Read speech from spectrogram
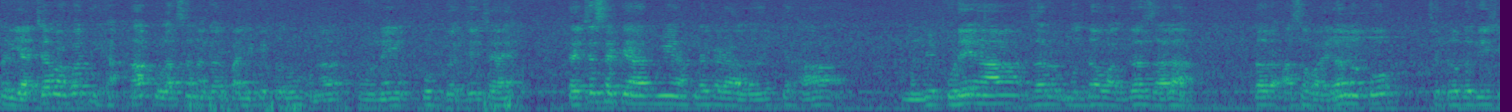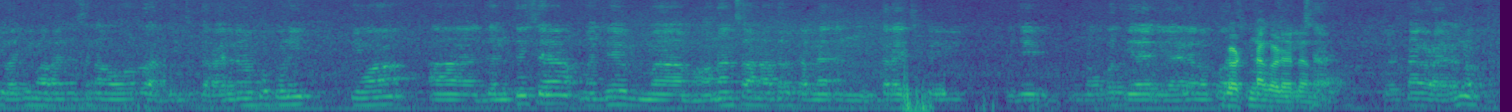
तर याच्याबाबत ह्या- हा खुलासा नगरपालिकेकडून होणार होणे खूप गरजेचे आहे. त्याच्यासाठी आज मी आपल्याकडे आलो आहे की हा म्हणजे पुढे हा जर मुद्दा वादग्रस्त झाला तर असं व्हायला नको. छत्रपती शिवाजी महाराजांच्या नावावर राज्यांची करायला नको कोणी किंवा जनतेच्या म्हणजे भावनांचा अनादर करण्या करायची काही म्हणजे नौबत यायला नको घटना घडायला आहे. घटना घडायला नको.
